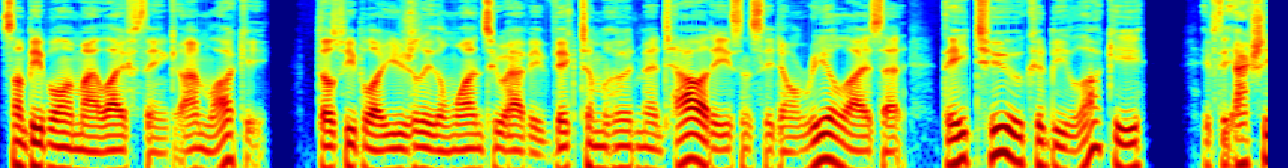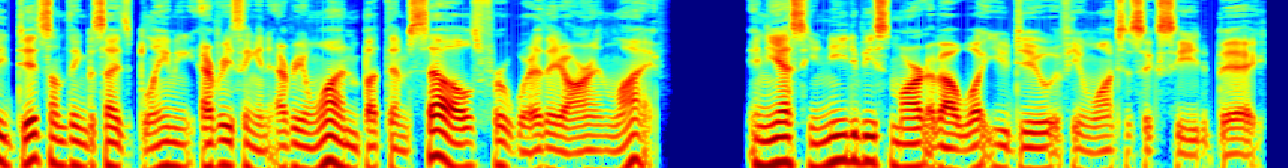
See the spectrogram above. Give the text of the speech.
Some people in my life think I'm lucky. Those people are usually the ones who have a victimhood mentality since they don't realize that they too could be lucky if they actually did something besides blaming everything and everyone but themselves for where they are in life. And yes, you need to be smart about what you do if you want to succeed big.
